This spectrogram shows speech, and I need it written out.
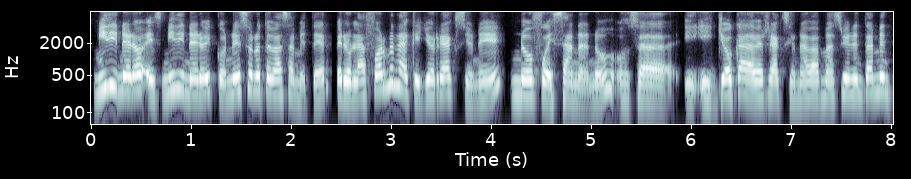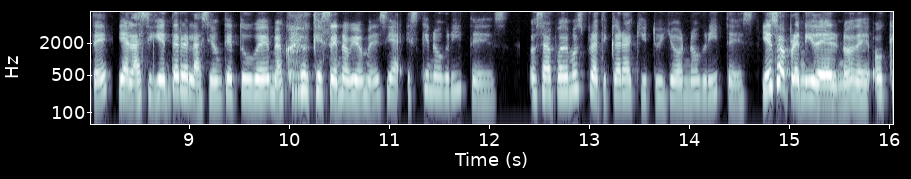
mi dinero es mi dinero y con eso no te vas a meter, pero la forma en la que yo reaccioné no fue sana, ¿no? O sea, y yo cada vez reaccionaba más violentamente y a la siguiente relación que tuve, me acuerdo que ese novio me decía, es que no grites, o sea, podemos platicar aquí tú y yo, no grites. Y eso aprendí de él, ¿no? De, ok,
